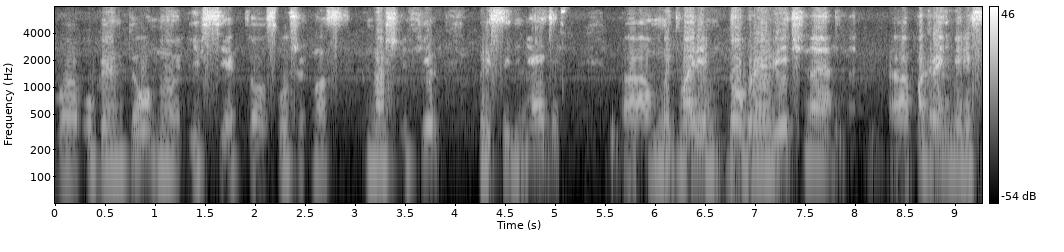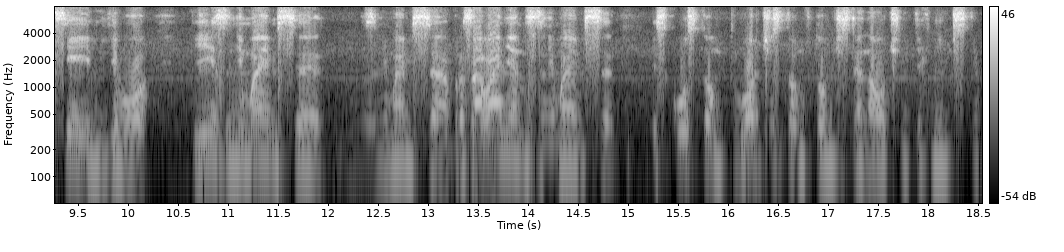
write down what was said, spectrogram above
в УГНТУ, но и все, кто слушает нас, наш эфир, присоединяйтесь. А, мы творим доброе вечное, а, по крайней мере, сеем его и занимаемся, занимаемся образованием, занимаемся искусством, творчеством, в том числе научно-техническим.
